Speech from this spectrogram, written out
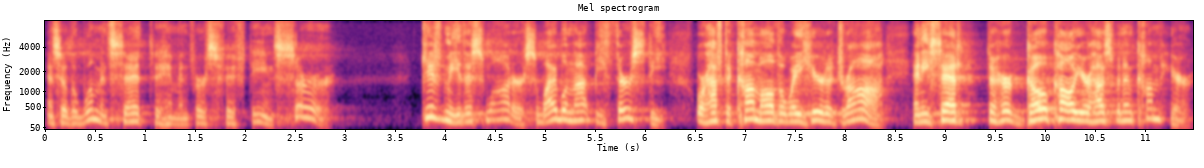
And so the woman said to him in verse 15, Sir, give me this water so I will not be thirsty or have to come all the way here to draw. And he said to her, Go call your husband and come here.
